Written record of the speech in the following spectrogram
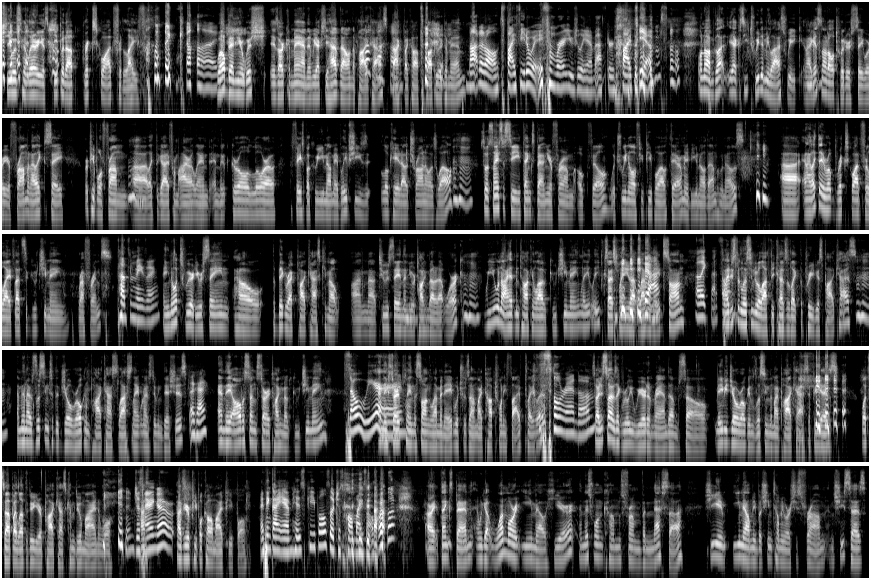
She was hilarious. Keep it up. Brick Squad for life. oh my god. Well, Ben, your wish is our command, and we actually have Val on the podcast, backed by cop- popular demand. Not at all. It's five feet away from where I usually am after 5 p.m. So Well, no, I'm glad. Yeah, because he tweeted me last week, and I Mm-hmm. guess not all Twitters say where you're from, and I like to say where people are from, Mm-hmm. uh, like the guy from Ireland and the girl Laura, the Facebook who emailed me. I believe she's located out of Toronto as well. Mhm. So it's nice to see. Thanks, Ben. You're from Oakville, which we know a few people out there. Maybe you know them. Who knows? uh, and I like that he wrote Brick Squad for life. That's the Gucci Mane reference. that's amazing. And you know what's weird? You were saying how the Big Rec podcast came out on uh, Tuesday, and then you were Mhm. talking about it at work. hmm We, you and I have been talking a lot of Gucci Mane lately because I was playing you that Yeah. Lemonade song, I like that and I just been listening to it a lot because of like the previous podcast. hmm And then I was listening to the Joe Rogan podcast last night when I was doing dishes, Okay. and they all of a sudden started talking about Gucci Mane. So weird. and they started playing the song Lemonade, which was on my top 25 playlist. so random. so I just thought it was like really weird and random. So maybe Joe Rogan's listening to my podcast. If he is, what's up? I'd love to do your podcast. Come do mine, and we'll just Have- hang out. have your people call my people. I think I am his people, so just call myself. All right, thanks, Ben. And we got one more email here, and this one comes from Vanessa. She emailed me, but she didn't tell me where she's from. And she says,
